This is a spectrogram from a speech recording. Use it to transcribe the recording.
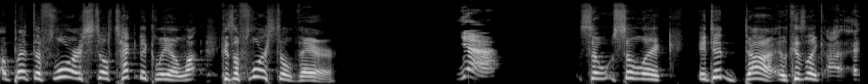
uh, but the floor is still technically alive because the floor is still there. Yeah. So so like it didn't die because like I, I-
